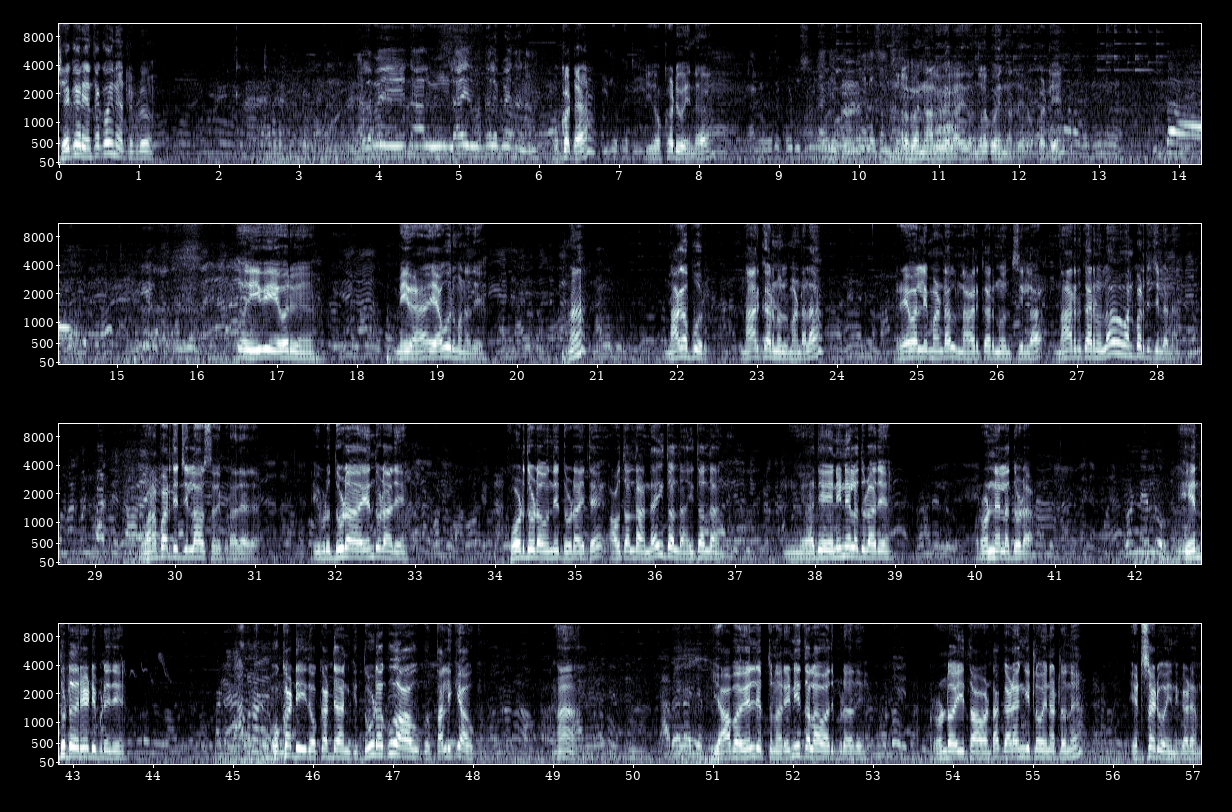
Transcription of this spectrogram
శేఖర్ ఎంత పోయినట్లు ఇప్పుడు నలభై నాలుగు వేల ఐదు వందలు పోయిందన్న ఒకటి ఇది ఒక్కటి పోయిందా నలభై నాలుగు వేల ఐదు వందలకు పోయిందంట ఇది ఒక్కటి ఇవి ఎవరు? మీవా? ఏ ఊరు మనది నాగపూర్ నార్కర్నూలు మండల రేవల్లి మండల్ నార్కర్నూలు జిల్లా నార్కర్నూలు వనపర్తి జిల్లానా వనపర్తి జిల్లా వస్తుంది ఇప్పుడు అదే అదే ఇప్పుడు దూడ ఏం దూడ అది కోడి దూడ ఉంది దూడ అయితే అవతలదా అందా ఇతలదా ఇతలదా అంది అది ఎన్ని నెలల దూడ అది రెండు నెలల దూడ ఎంత ఉంటుంది రేట్ ఇప్పుడు ఇది ఒకటి ఇది ఒకటి దానికి. దూడకు ఆవుకు తల్లికి ఆవుకు. యాభై వేలు చెప్తున్నారు. ఎన్ని తలావు అది ఇప్పుడు అది? రెండో ఈత తావంట గడం గిట్ల పోయినట్లుంది. ఎటు సైడ్ పోయింది గడం?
